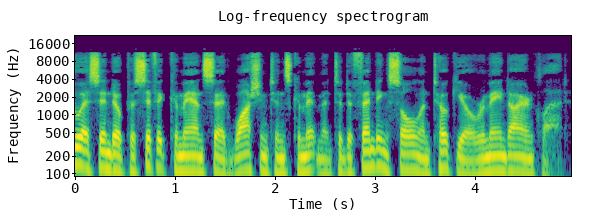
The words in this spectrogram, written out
U.S. Indo Pacific Command said Washington's commitment to defending Seoul and Tokyo remained ironclad.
